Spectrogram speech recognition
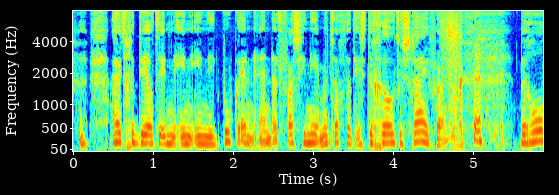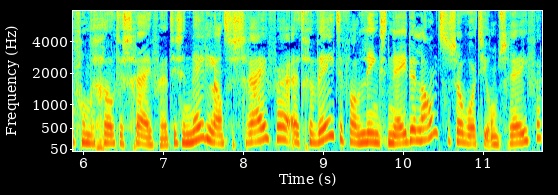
uitgedeeld in, in, in dit boek. En, en dat fascineert me toch, dat is de grote schrijver. de rol van de grote schrijver. Het is een Nederlandse schrijver, het geweten van links-Nederland. Zo wordt hij omschreven.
